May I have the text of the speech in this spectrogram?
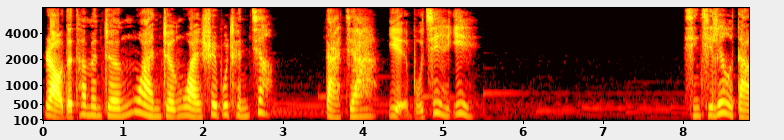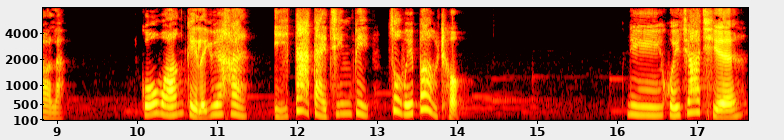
扰得他们整晚整晚睡不成觉，大家也不介意。星期六到了。国王给了约翰一大袋金币作为报酬。你回家前，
